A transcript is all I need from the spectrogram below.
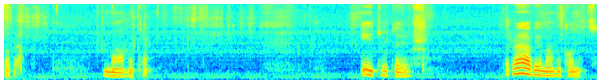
dobra. Mamy to. I tutaj już prawie mamy koniec.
